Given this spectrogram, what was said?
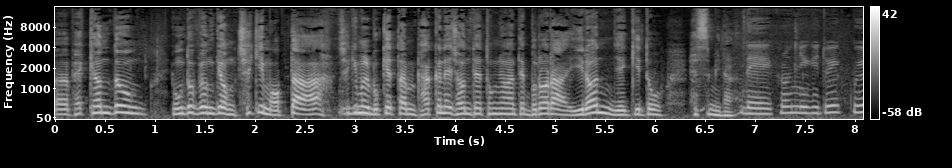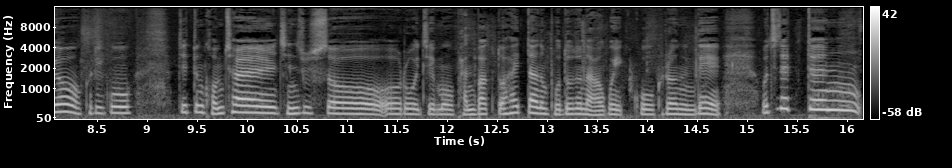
어, 백현동 용도 변경 책임 없다. 책임을 음. 묻겠다면 박근혜 전 대통령한테 물어라. 이런 얘기도 했습니다. 네, 그런 얘기도 했고요. 그리고 어쨌든 검찰 진술서로 이제 뭐 반박도 했다는 보도도 나오고 있고 그러는데 어찌됐든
